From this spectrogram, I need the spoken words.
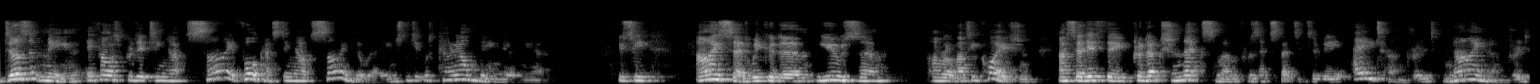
doesn't mean if I was predicting outside, forecasting outside the range, that it would carry on being linear. You see, I said we could um, use um, I wrote that equation. I said if the production next month was expected to be 800, 900,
